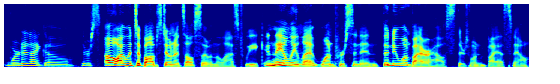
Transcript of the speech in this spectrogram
where did I go? There's oh, I went to Bob's Donuts also in the last week, and they only Mm. let one person in. The new one by our house. There's one by us now.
